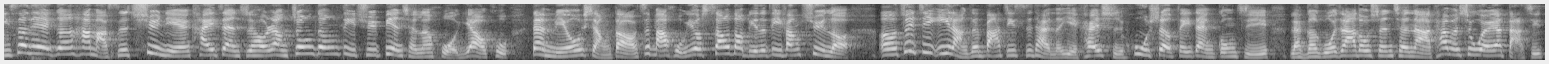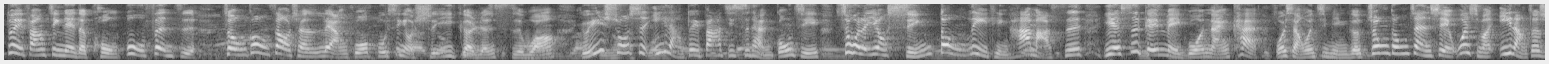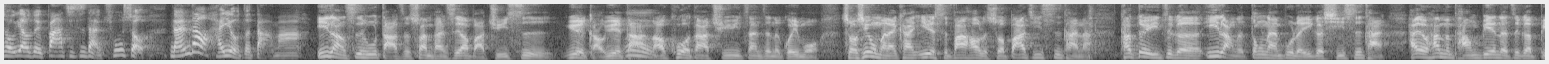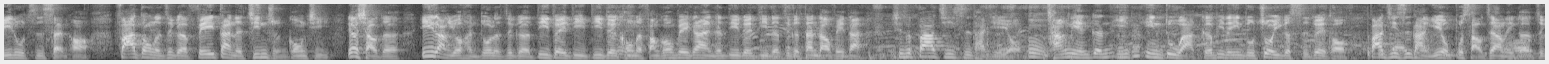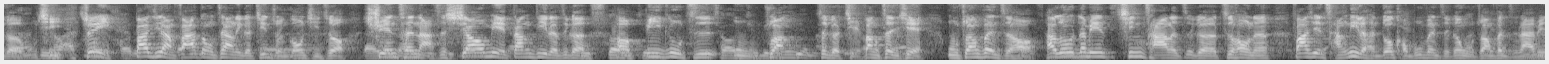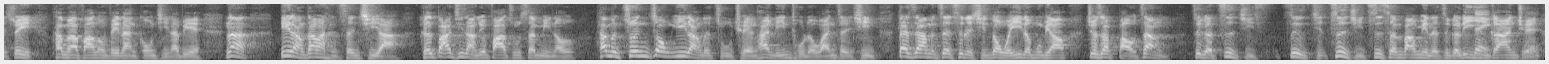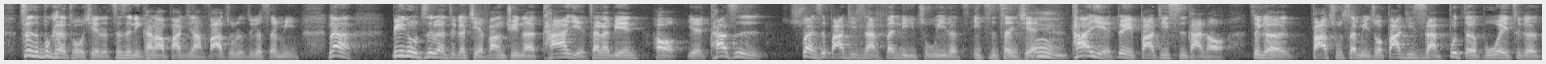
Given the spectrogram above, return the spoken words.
以色列跟哈马斯去年开战之后，让中东地区变成了火药库，但没有想到这把火又烧到别的地方去了。呃，最近伊朗跟巴基斯坦呢也开始互射飞弹攻击，两个国家都声称啊，他们是为了要打击对方境内的恐怖分子，总共造成两国不幸有十一个人死亡。有一说是伊朗对巴基斯坦攻击是为了用行动力挺哈马斯，也是给美国难看。我想问静平哥，中东战线为什么伊朗这时候要对巴基斯坦出手？难道还有的。打吗？伊朗似乎打着算盘是要把局势越搞越大，然后扩大区域战争的 规模。首先，我们来看一月十八号的时候，巴基斯坦啊，他对于这个伊朗的东南部的一个西斯坦，还有他们旁边的这个俾路支省哈，发动了这个飞弹的精准攻击。要晓得，伊朗有很多的这个地对地、地对空的防空飞弹跟地对地的这个弹道飞弹，其实巴基斯坦也有，常年跟印印度啊隔壁的印度做一个死对头，巴基斯坦也有不少这样的一个这个武器。所以，巴基斯坦发动这样的一个精准攻击之后，宣称啊是消灭当地的这个哦俾路支。武装这个解放阵线武装分子哈，他说那边清查了这个之后呢，发现藏匿了很多恐怖分子跟武装分子那边，所以他们要发动飞弹攻击那边。那伊朗当然很生气啊，可是巴基斯坦就发出声明哦，他们尊重伊朗的主权和领土的完整性，但是他们这次的行动唯一的目标就是要保障这个自己自己自己自身方面的这个利益跟安全，这是不可妥协的。这是你看到巴基斯坦发出的这个声明。那。俾路支的这个解放军呢，他也在那边，哦，也他是算是巴基斯坦分离主义的一支阵线，嗯，他也对巴基斯坦哦这个发出声明说，巴基斯坦不得不为这个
